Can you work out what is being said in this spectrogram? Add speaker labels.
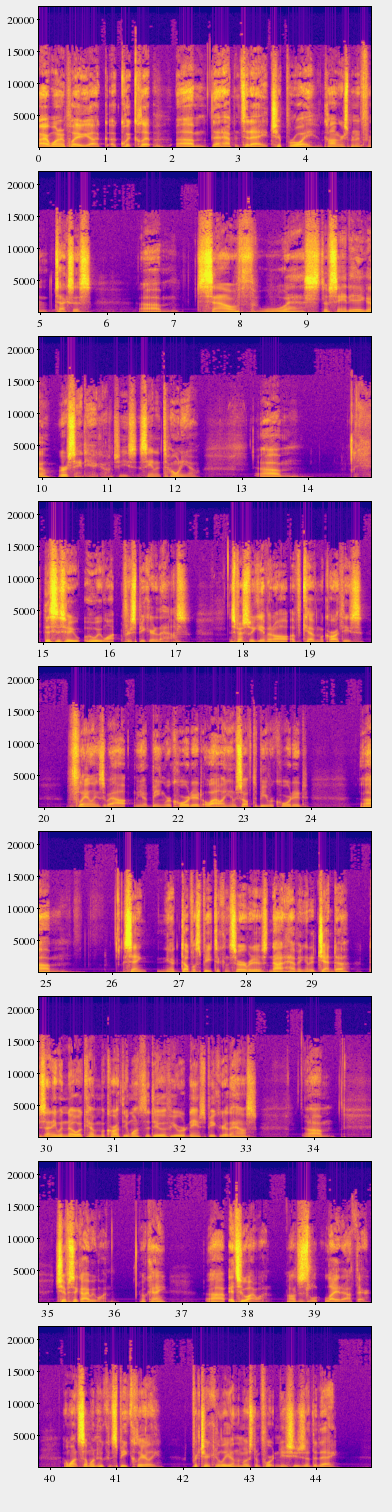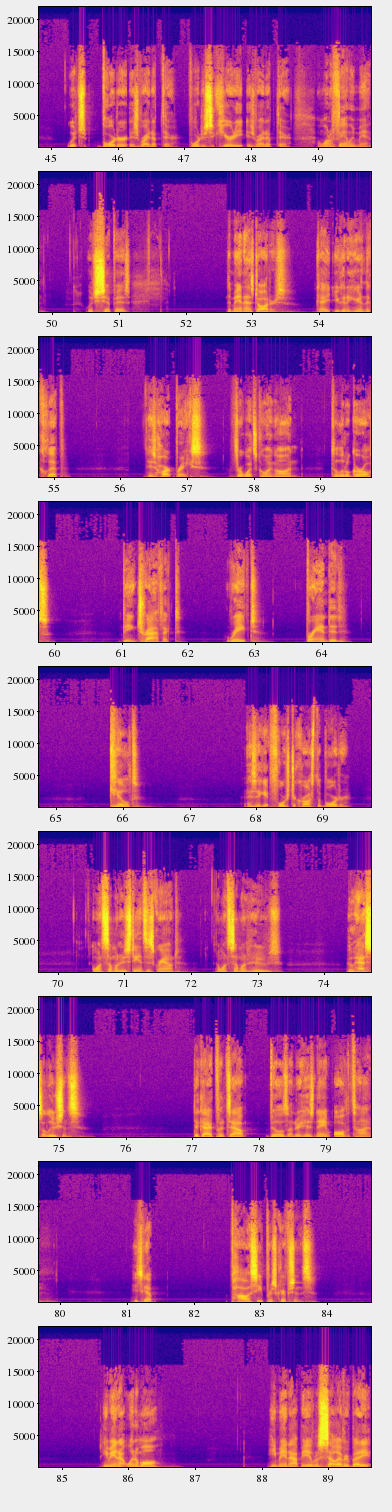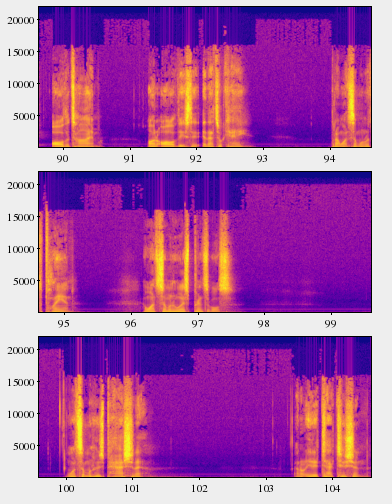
Speaker 1: I wanted to play a, a quick clip um, that happened today. Chip Roy, congressman from Texas, um, southwest of San Diego, or San Diego, jeez, San Antonio. Um, this is who, who we want for Speaker of the House, especially given all of Kevin McCarthy's flailings about you know being recorded, allowing himself to be recorded, um, saying you know double speak to conservatives, not having an agenda. Does anyone know what Kevin McCarthy wants to do if he were named Speaker of the House? Um, Chip's the guy we want. Okay, uh, it's who I want. I'll just lay it out there. I want someone who can speak clearly, particularly on the most important issues of the day, which border is right up there. Border security is right up there. I want a family man which Chip is. The man has daughters. Okay, you're going to hear in the clip his heart breaks for what's going on to little girls being trafficked, raped, branded, killed as they get forced across the border. I want someone who stands his ground. I want someone who's who has solutions. The guy puts out bills under his name all the time. He's got policy prescriptions. He may not win them all. He may not be able to sell everybody all the time on all of these things, and that's okay. But I want someone with a plan. I want someone who has principles. I want someone who's passionate. I don't need a tactician.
